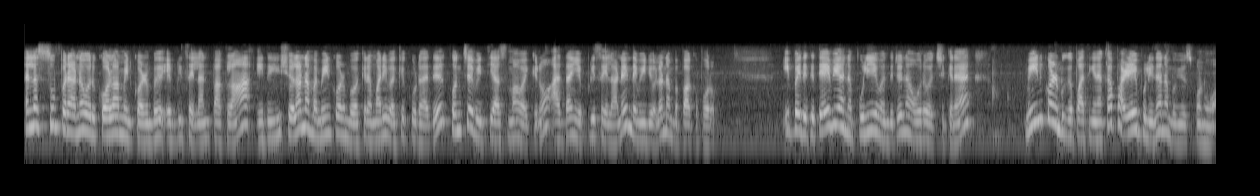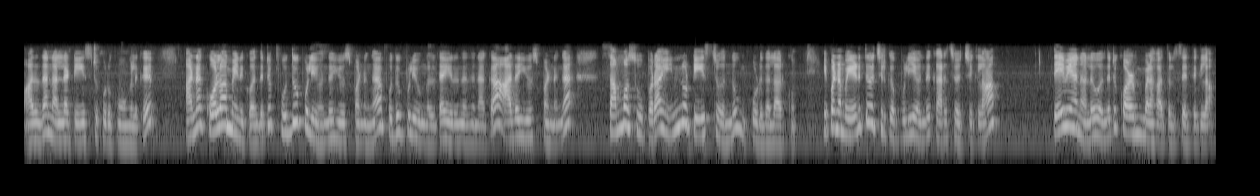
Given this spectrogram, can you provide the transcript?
நல்ல சூப்பரான ஒரு கோலா மீன் குழம்பு எப்படி செய்யலான்னு பார்க்கலாம். இது யூஸ்வலாக நம்ம மீன் குழம்பு வைக்கிற மாதிரி வைக்கக்கூடாது. கொஞ்சம் வித்தியாசமாக வைக்கணும். அதுதான் எப்படி செய்யலான்னு இந்த வீடியோவில் நம்ம பார்க்க போகிறோம் இப்போ இதுக்கு தேவையான புளியை வந்துட்டு நான் ஊற வச்சுக்கிறேன். மீன் குழம்புக்கு பார்த்தீங்கன்னாக்கா பழைய புளி தான் நம்ம யூஸ் பண்ணுவோம். அதுதான் நல்ல டேஸ்ட் கொடுக்கும் உங்களுக்கு. ஆனால் கோலா மீனுக்கு வந்துட்டு புது புளி வந்து யூஸ் பண்ணுங்கள் புது புளி உங்கள்கிட்ட இருந்ததுனாக்கா அதை யூஸ் பண்ணுங்கள் செம்ம சூப்பராக இன்னும் டேஸ்ட் வந்து கூடுதலாக இருக்கும். இப்போ நம்ம எடுத்து வச்சுருக்க புளியை வந்து கரைச்சி வச்சுக்கலாம். தேவையான அளவு வந்துட்டு குழம்பு மிளகாத்தூள் சேர்த்துக்கலாம்.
